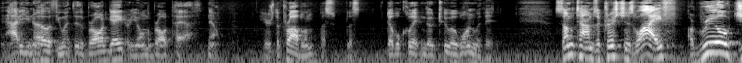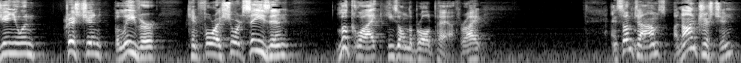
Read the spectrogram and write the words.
And how do you know if you went through the broad gate or you on the broad path? Now, here's the problem. Let's let's double click and go 201 with it. Sometimes a Christian's life, a real genuine Christian believer, can for a short season look like he's on the broad path, right? And sometimes a non Christian,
